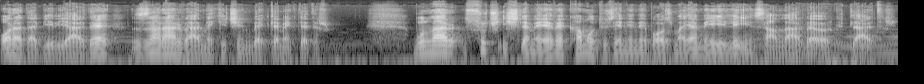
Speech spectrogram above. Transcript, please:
orada bir yerde zarar vermek için beklemektedir. Bunlar suç işlemeye ve kamu düzenini bozmaya meyilli insanlar ve örgütlerdir.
